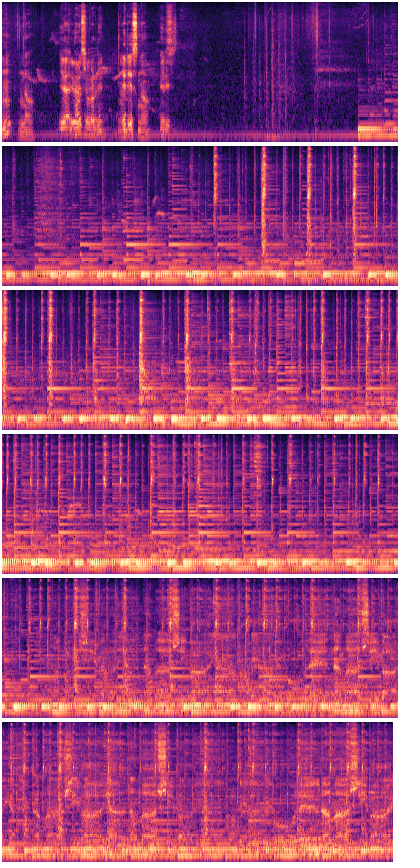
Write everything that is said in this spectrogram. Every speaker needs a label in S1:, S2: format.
S1: Mm? No.
S2: Yeah, it was
S3: recording.
S2: No.
S1: It is now.
S2: It
S3: yes.
S2: is.
S1: Namah Shivaya.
